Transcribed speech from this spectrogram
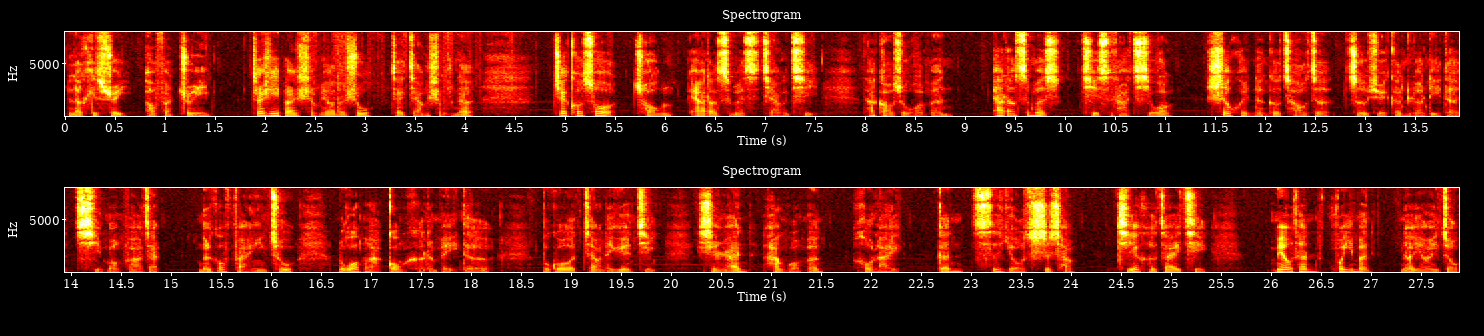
The History of a Dream》。这是一本什么样的书？在讲什么呢？JACOSO 从 Adam Smith 讲起，他告诉我们。Adam Smith 其实他期望社会能够朝着哲学跟伦理的启蒙发展，能够反映出罗马共和的美德。不过，这样的愿景显然和我们后来跟自由市场结合在一起，Milton Friedman 那样一种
